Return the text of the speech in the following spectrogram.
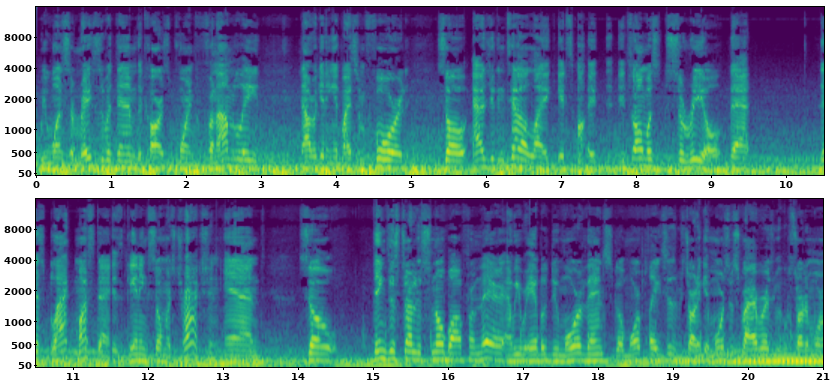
We won some races with them. The car is performing phenomenally. Now we're getting invites from Ford. So as you can tell, like it's uh, it, it's almost surreal that this black Mustang is gaining so much traction. And so things just started to snowball from there and we were able to do more events, go more places. We started to get more subscribers. We started more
